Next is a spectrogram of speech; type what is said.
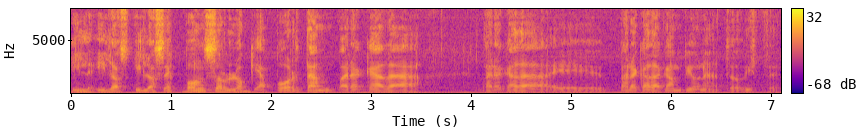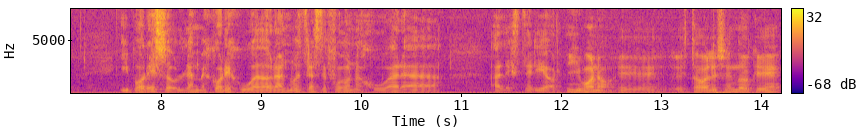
Y, los, y los sponsors lo que aportan para cada, para cada, eh, para cada campeonato, ¿viste? Y por eso las mejores jugadoras nuestras se fueron a jugar a, al exterior. Y bueno, eh, estaba leyendo que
